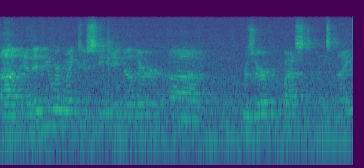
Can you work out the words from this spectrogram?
Um, and then you are going to see another, uh, reserve request tonight,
